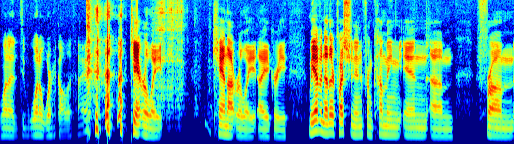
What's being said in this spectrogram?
wanna wanna wanna work all the time. Can't relate. Cannot relate. I agree. We have another question in from coming in um, from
